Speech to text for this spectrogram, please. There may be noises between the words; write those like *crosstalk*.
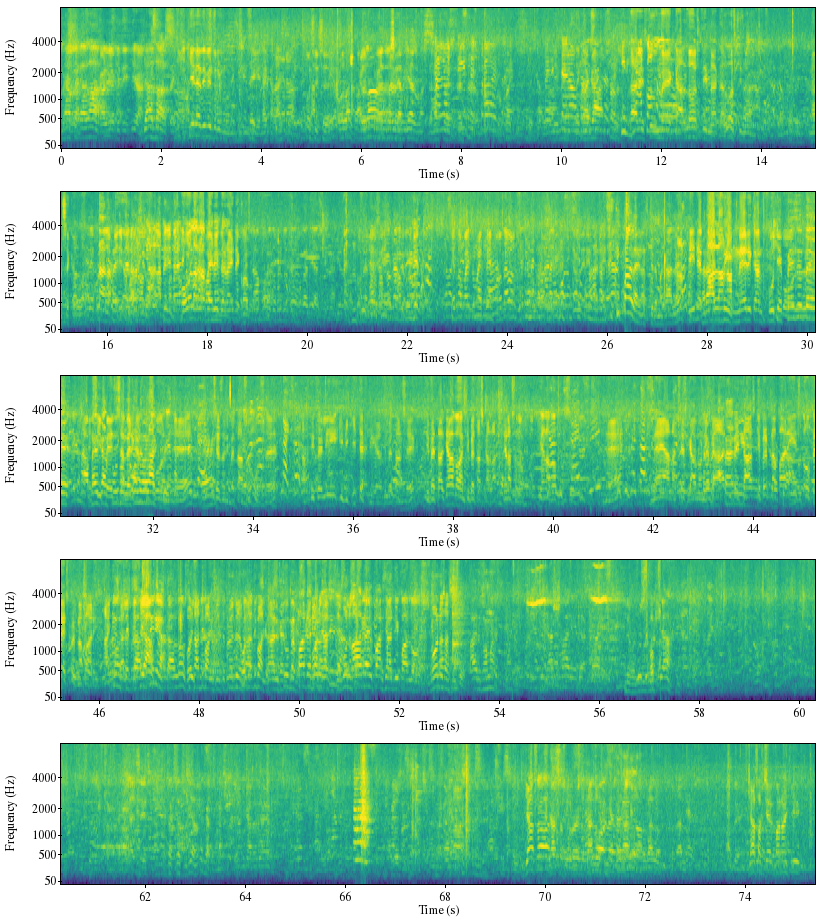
Να είστε καλά. Καλή επιτυχία. Γεια σας. Κύριε Δημήτρη μου. Τι έγινε, καλά. Πώς είσαι, όλα καλά. Καλώς ήρθες πρόεδρε. Ευχαριστούμε. Καλώς την, καλώς την. Να σε καλά. Άλλα περίπτερα. Άλλα περίπτερα. Όλα τα περίπτερα είναι κρόβο. Εδώ πάει το My Friend πρώτα. Τι μπάλα είναι αυτή ρε μεγάλε; Αυτή είναι μπάλα American Football. Και παίζετε American Εσύ παίζεις Football, εγώ American λέω Football, rugby. ε. Ξέρεις να την πετάς όμως, ε. Αυτή θέλει ειδική τέχνη για να την πετάς, ε. Την πετάς, για να δω αν την πετάς καλά. Για να σε δω. Για να δω. Ναι, ναι, αλλά ξέρεις κανονικά την πετάς και πρέπει να πάρεις στροφές πρέπει να πάρει. Καλή επιτυχία. Χωρίς αντίπαλο. Χωρίς αντίπαλο. Ευχαριστούμε, πάντα υπάρχει, πάντα υπάρχει αντίπαλος. Μόνος σας είστε. Όποια. Γεια σας. Γεια σας, Πρόεδρε. Γεια σας, κύριε Φανάκη.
